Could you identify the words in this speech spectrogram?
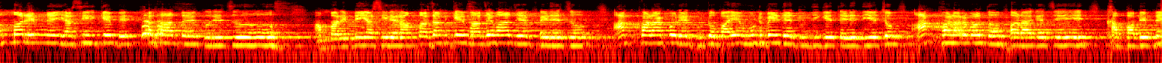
আম্মার এমনি ইয়াসিরকে বেত্রাঘাত করেছ। আম্মার এমনি ইয়াসিরের আম্মাজানকে মাঝে মাঝে ফেড়েছো আখ ফাড়া করে দুটো পায়ে উঠ বেঁধে দুদিকে তেড়ে দিয়েছ। আখ ফাড়ার মতো ফাড়া গেছে। খাপ্পা বেবনে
